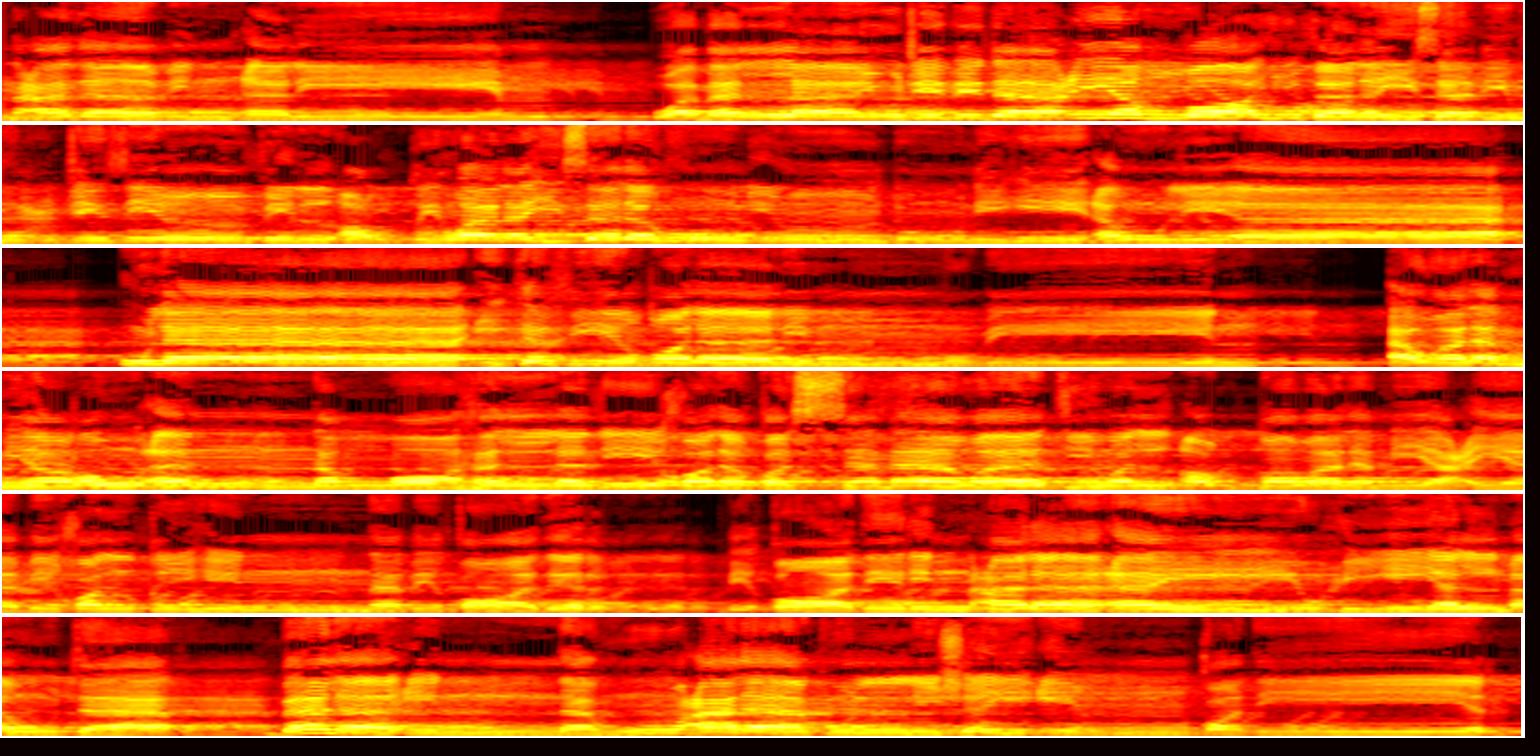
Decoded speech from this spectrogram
عذاب اليم ومن لا يجب داعي الله فليس بمعجز في الأرض وليس له من دونه اولياء اولئك في ضلال مبين اولم يروا أن الله الذي خلق السماوات والأرض ولم يعي بخلقهن بقادر بقادر على أن يحيي الموتى. بلى إنه على كل شيء قدير.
